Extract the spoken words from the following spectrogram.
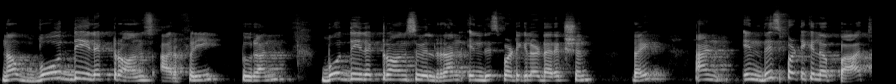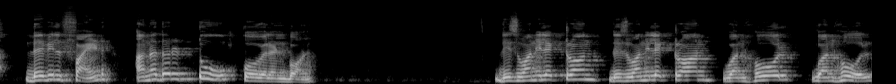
Now both the electrons are free to run. Both the electrons will run in this particular direction right? And in this particular path they will find another two covalent bond. This one electron this one electron one hole one hole.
